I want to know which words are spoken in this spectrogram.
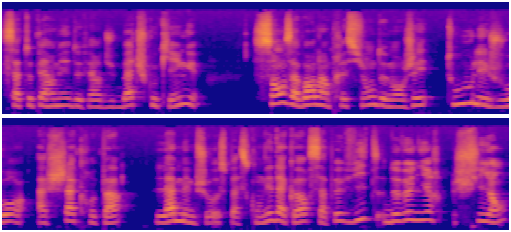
Ça te permet de faire du batch cooking sans avoir l'impression de manger tous les jours à chaque repas la même chose parce qu'on est d'accord, ça peut vite devenir chiant.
